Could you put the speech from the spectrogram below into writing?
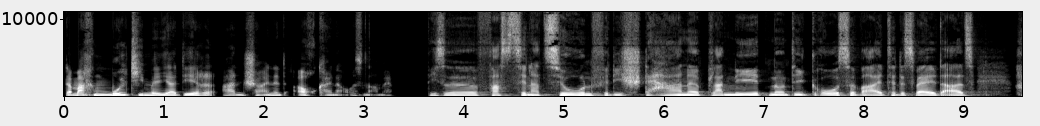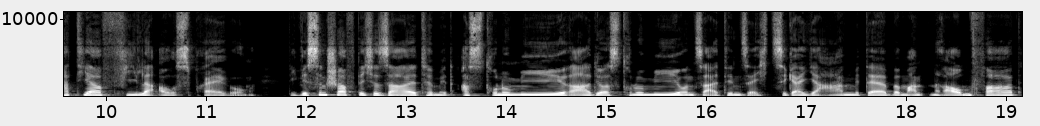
Da machen Multimilliardäre anscheinend auch keine Ausnahme. Diese Faszination für die Sterne, Planeten und die große Weite des Weltalls hat ja viele Ausprägungen. Die wissenschaftliche Seite mit Astronomie, Radioastronomie und seit den 60er Jahren mit der bemannten Raumfahrt,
